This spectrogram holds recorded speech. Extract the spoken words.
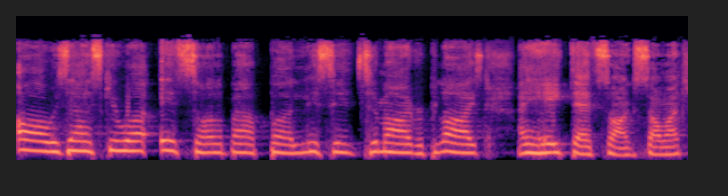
always ask you what it's all about, but listen to my replies. I hate that song so much.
